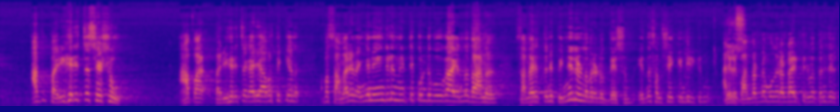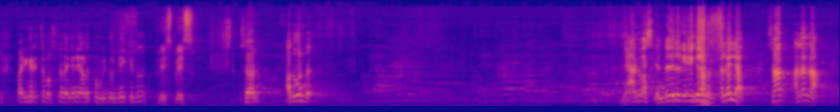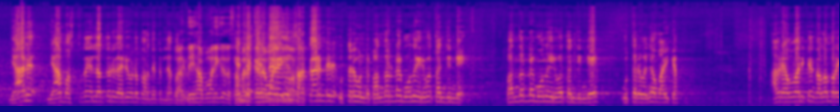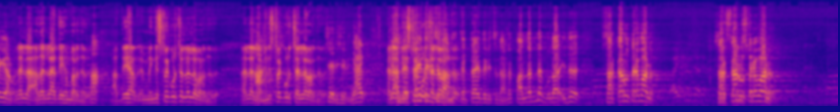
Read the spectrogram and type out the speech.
അത് പരിഹരിച്ച ശേഷവും ആ പരിഹരിച്ച കാര്യം ആവർത്തിക്കുകയാണ് അപ്പൊ സമരം എങ്ങനെയെങ്കിലും നീട്ടിക്കൊണ്ടുപോവുക എന്നതാണ് സമരത്തിന് പിന്നിലുള്ളവരുടെ ഉദ്ദേശം എന്ന് സംശയിക്കേണ്ടിയിരിക്കുന്നു. അല്ലെങ്കിൽ പന്ത്രണ്ട് മൂന്ന് രണ്ടായിരത്തി ഇരുപത്തി അഞ്ചിൽ പരിഹരിച്ച പ്രശ്നം എങ്ങനെയാണ് ഇപ്പോൾ വീണ്ടും ഉന്നയിക്കുന്നത്? പ്ലീസ് പ്ലീസ് സർ അതുകൊണ്ട് ഞാൻ എന്റെ കയ്യിൽ രേഖയാണ്. അല്ലല്ല സാർ അല്ലല്ല. ഞാൻ ഞാൻ വസ്തുതയില്ലാത്തൊരു കാര്യം ഇവിടെ പറഞ്ഞിട്ടില്ല എന്റെ കയ്യിൽ സർക്കാരിന്റെ ഉത്തരവുണ്ട്. പന്ത്രണ്ട് മൂന്ന് ഇരുപത്തി അഞ്ചിന്റെ പന്ത്രണ്ട് മൂന്ന് ഇരുപത്തി അഞ്ചിന്റെ ഉത്തരവ് ഞാൻ വായിക്കാം. അവരെ അവമാനിക്കാൻ കള്ളം പറയുകയാണ്. അല്ലല്ല അതല്ല അദ്ദേഹം പറഞ്ഞത്. അദ്ദേഹം മിനിസ്റ്ററെ കുറിച്ചല്ലല്ലോ പറഞ്ഞത്. അല്ലല്ല മിനിസ്റ്ററെ കുറിച്ചല്ല പറഞ്ഞത്. ശരി ശരി. ഞാൻ തെറ്റായി തിരിച്ചതാണ് പന്ത്രണ്ട് മുതൽ ഇത് സർക്കാർ ഉത്തരവാണ്. സർക്കാർ ഉത്തരവാണ്.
